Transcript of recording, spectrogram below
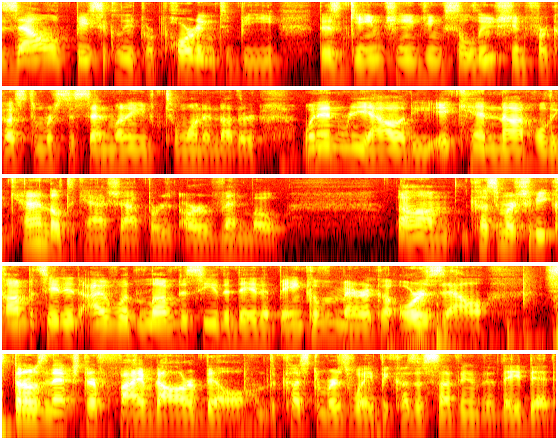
Zelle basically purporting to be this game changing solution for customers to send money to one another, when in reality, it cannot hold a candle to Cash App or, or Venmo. Um, customers should be compensated. I would love to see the day that Bank of America or Zelle just throws an extra $5 bill the customer's way because of something that they did.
